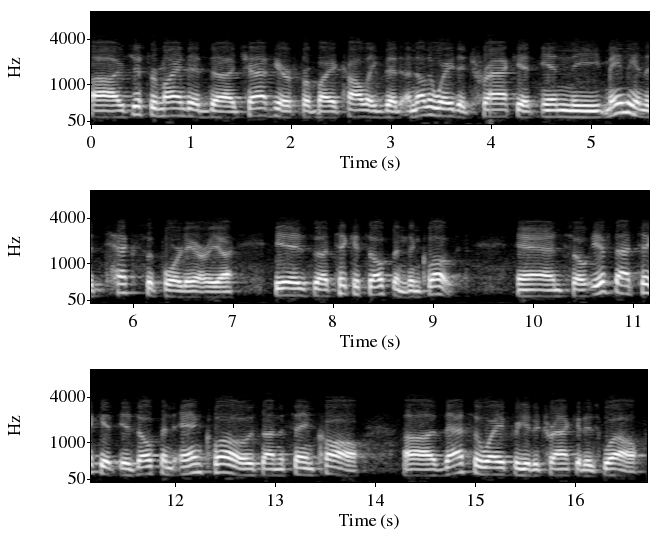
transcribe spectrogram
uh, I was just reminded, uh, chat here by a colleague that another way to track it in the mainly in the tech support area is uh, tickets opened and closed. And so if that ticket is opened and closed on the same call, uh, that's a way for you to track it as well.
